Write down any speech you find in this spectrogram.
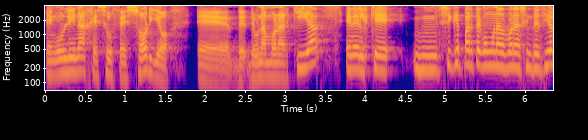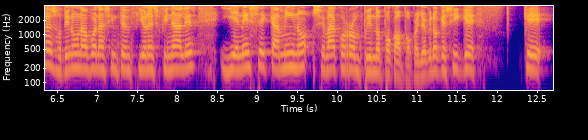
en un linaje sucesorio eh, de, de una monarquía, en el que mm, sí que parte con unas buenas intenciones o tiene unas buenas intenciones finales y en ese camino se va corrompiendo poco a poco. Yo creo que sí que, que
